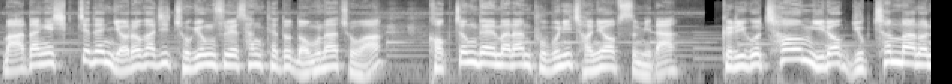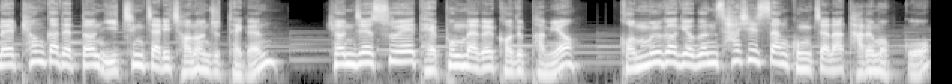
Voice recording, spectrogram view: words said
마당에 식재된 여러 가지 조경수의 상태도 너무나 좋아 걱정될 만한 부분이 전혀 없습니다. 그리고 처음 1억 6천만 원에 평가됐던 2층짜리 전원주택은 현재 수의 대폭락을 거듭하며 건물 가격은 사실상 공짜나 다름없고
